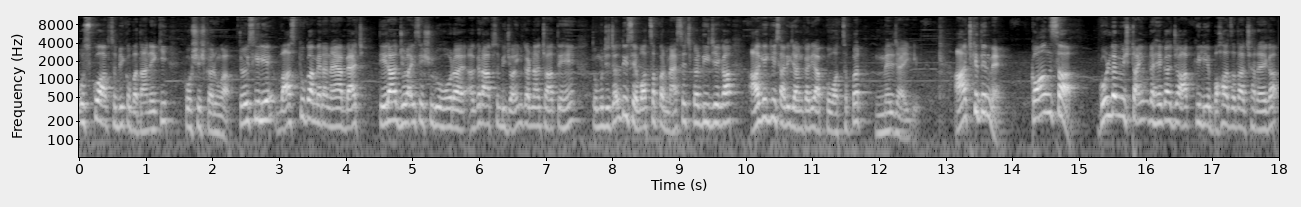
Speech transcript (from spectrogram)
उसको आप सभी को बताने की कोशिश करूँगा। तो इसीलिए वास्तु का मेरा नया बैच तेरह जुलाई से शुरू हो रहा है। अगर आप सभी ज्वाइन करना चाहते हैं तो मुझे जल्दी से व्हाट्सएप पर मैसेज कर दीजिएगा। आगे की सारी जानकारी आपको व्हाट्सएप पर मिल जाएगी। आज के दिन में कौन सा गोल्डन विश टाइम रहेगा जो आपके लिए बहुत ज़्यादा अच्छा रहेगा,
